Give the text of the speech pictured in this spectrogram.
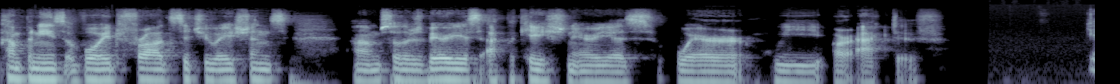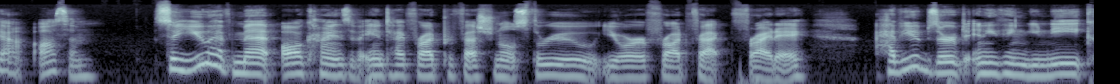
companies avoid fraud situations. Um, so there's various application areas where we are active. Yeah, awesome. So you have met all kinds of anti-fraud professionals through your Fraud Fact Friday. Have you observed anything unique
